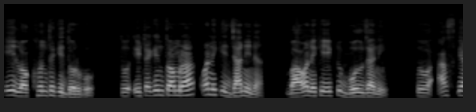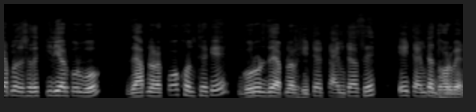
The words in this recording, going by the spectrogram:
এই লক্ষণ থেকে ধরবো। তো এটা কিন্তু আমরা অনেকেই জানি না বা অনেকে একটু বল জানি। তো আজকে আপনাদের সাথে ক্লিয়ার করব যে আপনারা কখন থেকে গরুর যে আপনার হিটের টাইমটা আছে, এই টাইমটা ধরবেন।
